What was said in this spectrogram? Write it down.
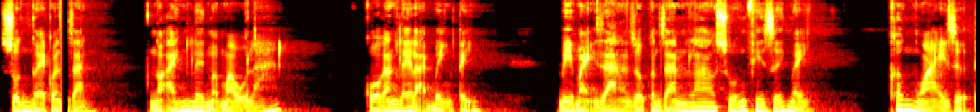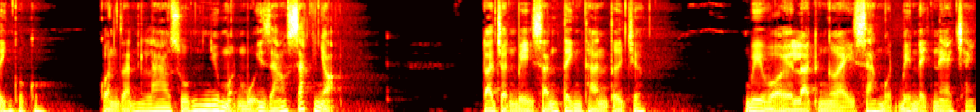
Xuống người con rắn, Nó ánh lên một màu lá. Cố gắng lấy lại bình tĩnh, Vi mạnh dạn dụ con rắn lao xuống phía dưới mình. Không ngoài dự tính của cô, Con rắn lao xuống như một mũi giáo sắc nhọn. Đã chuẩn bị sẵn tinh thần từ trước. Vi vội lật người sang một bên địch né tránh.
